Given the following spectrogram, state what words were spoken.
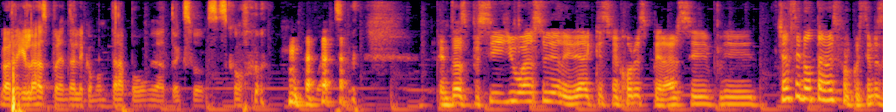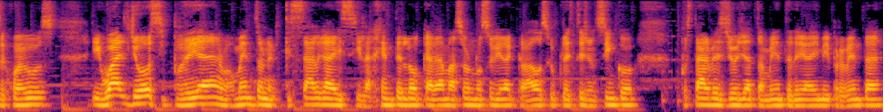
Lo arreglabas poniéndole como un trapo húmedo a tu Xbox. Es como... Entonces, pues sí, yo igual soy de la idea que es mejor esperarse. eh, chance no tal vez por cuestiones de juegos. Igual yo, si pudiera en el momento en el que salga y si la gente loca de Amazon no se hubiera acabado su PlayStation 5, pues tal vez yo ya también tendría ahí mi preventa.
